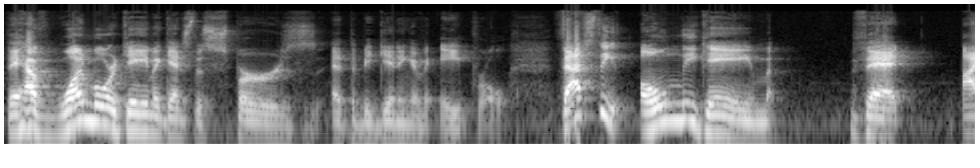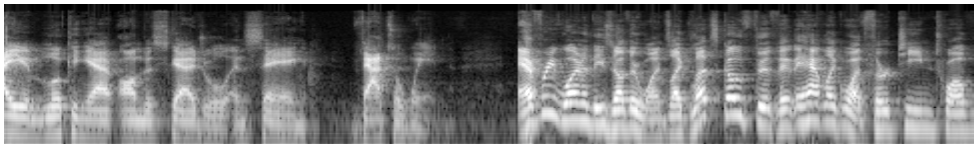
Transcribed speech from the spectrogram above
They have one more game against the Spurs at the beginning of April. That's the only game that I am looking at on the schedule and saying that's a win every one of these other ones like let's go through they have like what 13 12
